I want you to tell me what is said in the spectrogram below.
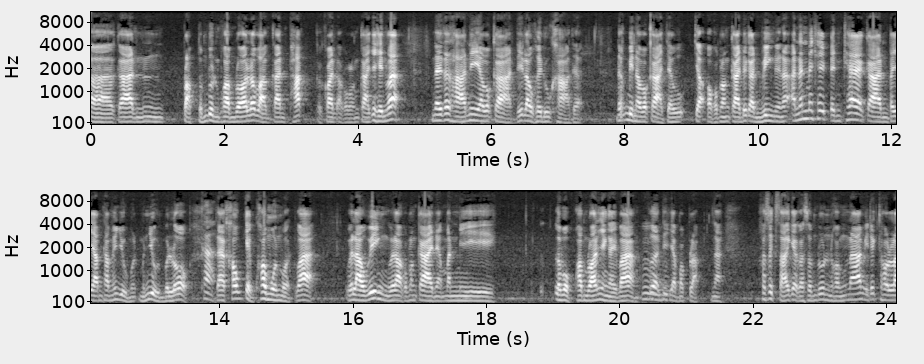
อ่าการปรับสมดุลความร้อนระหว่างการพักกับการออกกำลังกายจะเห็นว่า ในสถานีอวกาศที่เราเคยดูข่าวเนี่ยนักบินอวกาศจะจะออกกำลังกายด้วยการวิ่งเลยนะ อันนั้นไม่ใช่เป็นแค่การพยายามทำให้อยู่เหมือนเหมือนอยู่บนโลกค่ะแต่เขาเก็บข้อมูลหมดว่า เวลาวิ่งเวลาออกกำลังกายเนี่ยมันมีระบบความร้อนยังไงบ้างอืมเพื่อที่จะมาปรับนะเขาศึกษาเกี่ยวกับสมดุลของน้ำอิเล็กโทรไล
